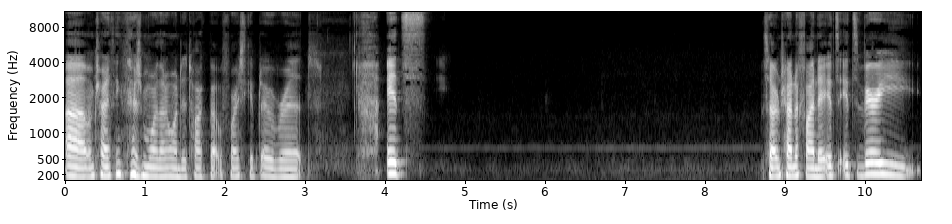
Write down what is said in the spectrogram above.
Um, I'm trying to think. There's more that I wanted to talk about before I skipped over it. It's so I'm trying to find it. It's it's very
